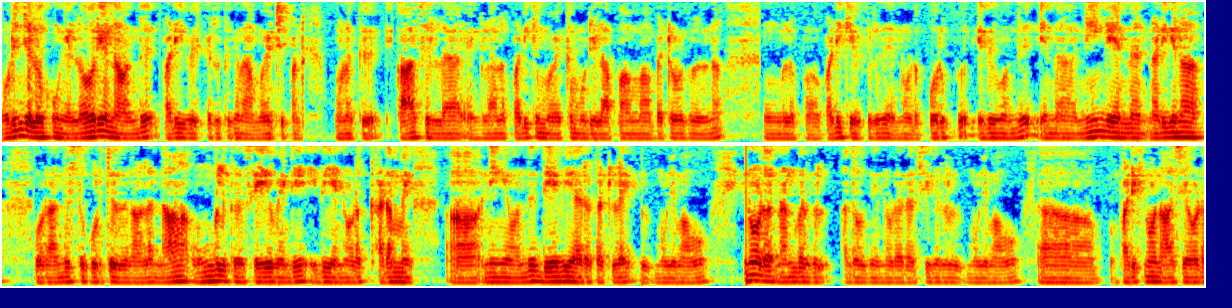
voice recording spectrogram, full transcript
முடிஞ்ச அளவுக்கு உங்க எல்லோரையும் நான் வந்து படி வைக்கிறதுக்கு நான் முயற்சி பண்றேன். உனக்கு காசு இல்ல எங்களால படிக்க வைக்க முடியல அப்பா அம்மா பெற்றோர்கள்னா உங்களை ப- படிக்க வைக்கிறது என்னோட பொறுப்பு. இது வந்து என்ன நீங்க என்ன நடிகனா ஒரு அந்தஸ்து கொடுத்ததுனால நான் உங்களுக்கு செய்ய வேண்டிய இது என்னோட கடமை. நீங்கள் நீங்க வந்து தேவி அறக்கட்டளை மூலியமாகவும் என்னோட நண்பர்கள் அதாவது என்னோட ரசிகர்கள் மூலியமாவும் படிக்கணும்னு ஆசையோட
